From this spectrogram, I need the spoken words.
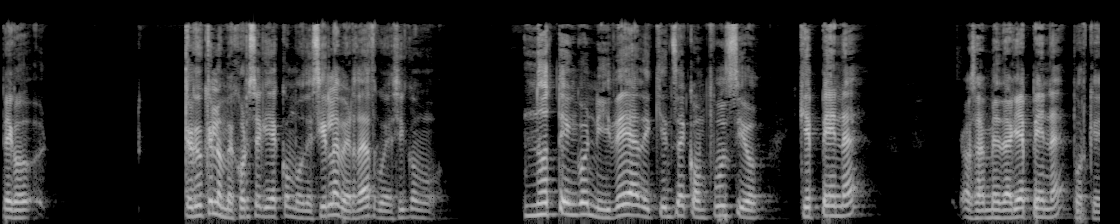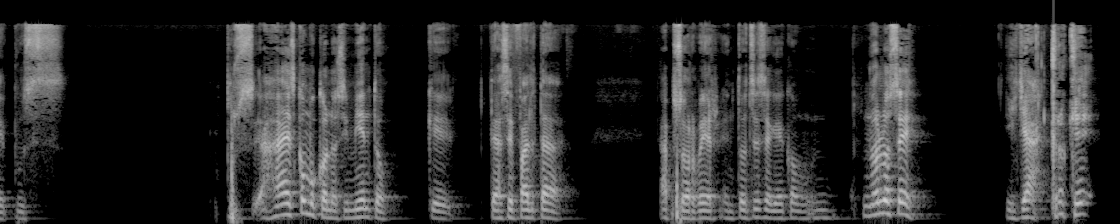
pero creo que lo mejor sería como decir la verdad, güey, así como, no tengo ni idea de quién sea Confucio, qué pena, o sea, me daría pena porque, pues, pues, ajá, es como conocimiento que te hace falta absorber. Entonces sería como, no lo sé. Y ya. Creo que...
